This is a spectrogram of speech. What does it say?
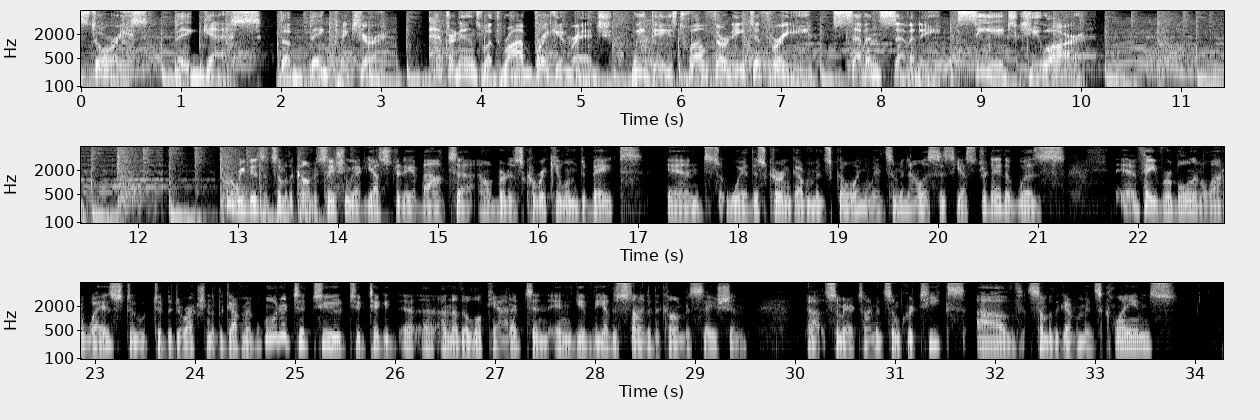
stories, big guests, the big picture. Afternoons with Rob Breckenridge. Weekdays 1230 to 3, 770 CHQR. Revisit some of the conversation we had yesterday about uh, Alberta's curriculum debate and where this current government's going. We had some analysis yesterday that was uh, favorable in a lot of ways to, to the direction of the government, but wanted to, to, to take a, a, another look at it and, and give the other side of the conversation uh, some airtime and some critiques of some of the government's claims,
